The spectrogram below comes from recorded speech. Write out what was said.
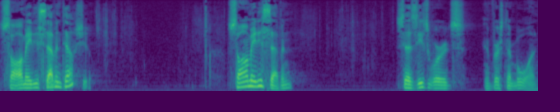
Psalm 87 tells you. Psalm 87 says these words in verse number one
